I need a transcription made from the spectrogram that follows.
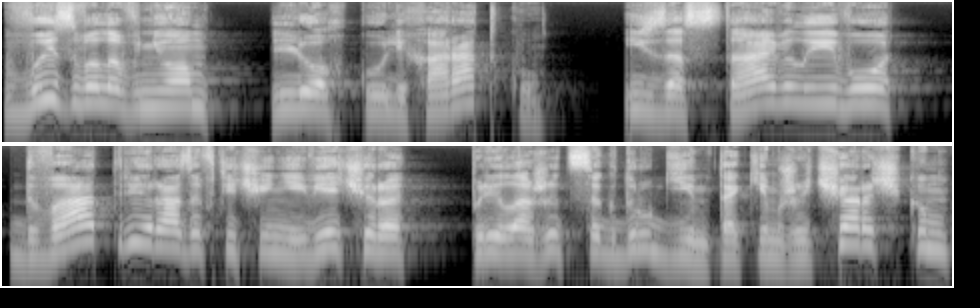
вызвала в нем легкую лихорадку и заставила его два-три раза в течение вечера приложиться к другим таким же чарочкам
